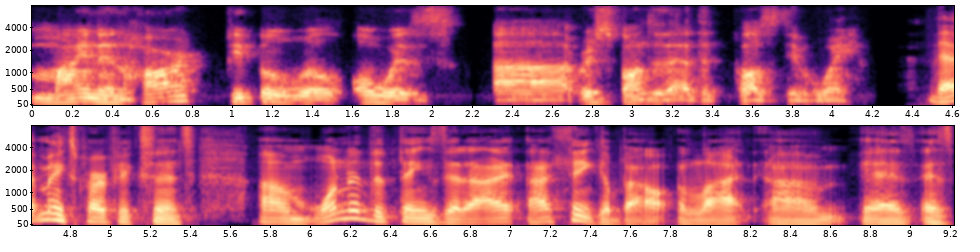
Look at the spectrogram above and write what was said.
mind and heart. People will always uh, respond to that in a positive way. That makes perfect sense. Um, one of the things that I, I think about a lot um, as, as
